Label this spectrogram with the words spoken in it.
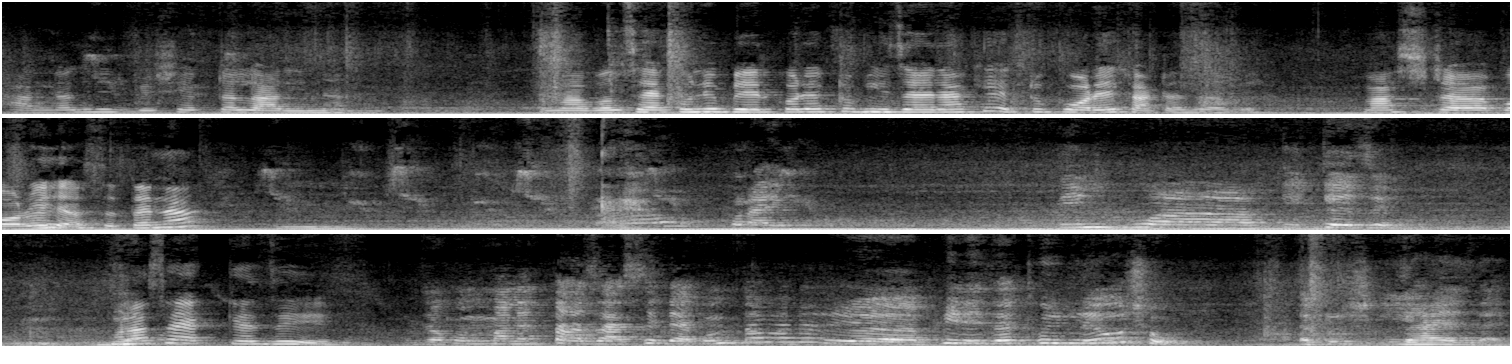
ঠান্ডা জিনিস বেশি একটা লাড়ি না। মা বলছে এখনই বের করে একটু ভিজায় রাখি একটু পরে কাটা যাবে। মাছটা বড়ই আছে তাই না? মনে আছে এক কেজি? যখন মানে তাজা ছিল এখন তো মানে ফ্রিজে থইলেও শুক একটু ইয়ে হয়ে যায়।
